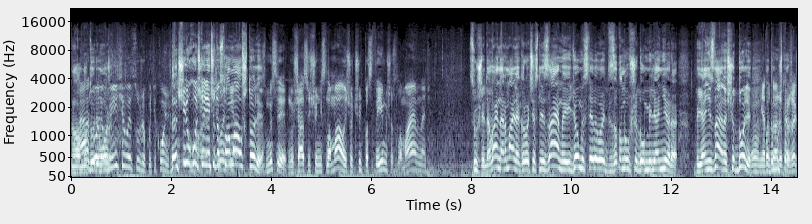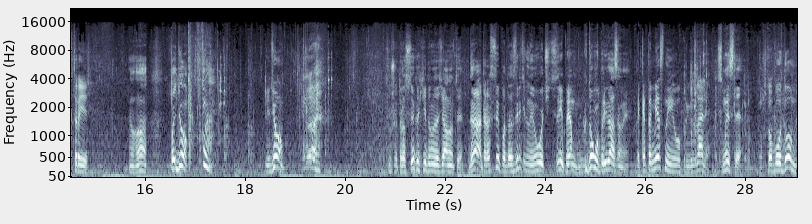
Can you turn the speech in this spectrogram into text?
А, А натуре доля можно. увеличивается уже потихонечку. Да чего хочешь, я что-то сломал, нет? что ли? В смысле? Ну сейчас еще не сломал, еще чуть постоим, еще сломаем, значит. Слушай, давай нормально, короче, слезаем и идем исследовать затонувший дом миллионера. Я не знаю насчет доли, Ну, у меня тут потому даже что... прожектор есть. Ага. Пойдем. Идем. Слушай, тросы какие-то натянутые. Да, тросы подозрительные очень. Смотри, прям к дому привязаны. Так это местные его привязали. В смысле? Ну, чтобы дом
